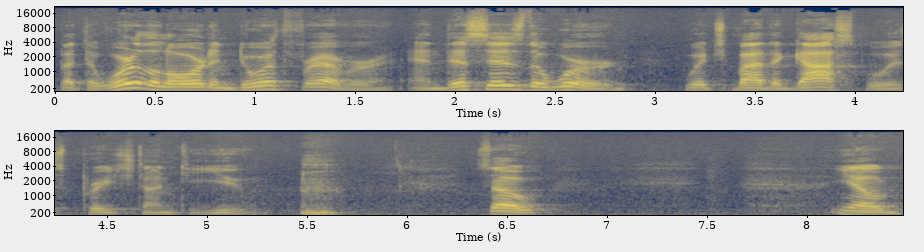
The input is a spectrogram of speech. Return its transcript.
But the word of the Lord endureth forever. And this is the word which by the gospel is preached unto you. so, you know,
